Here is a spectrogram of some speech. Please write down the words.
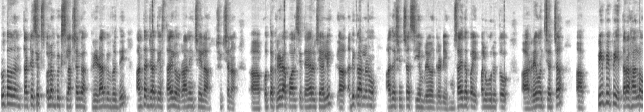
Two thousand thirty six Olympics లక్ష్యంగా క్రీడాభివృద్ధి అంతర్జాతీయ స్థాయిలో రాణించేలా శిక్షణ. కొత్త క్రీడా పాలసీ తయారు చేయాలి. అధికారులను ఆదేశించిన సీఎం రేవంత్ రెడ్డి ముసాయిదాపై పలువురితో రేవంత్ చర్చ. పీపీపీ తరహాలో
